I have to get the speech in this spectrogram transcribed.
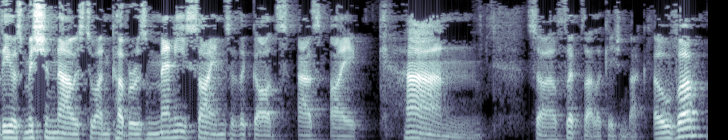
Leo's mission now is to uncover as many signs of the gods as I can. So I'll flip that location back over.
